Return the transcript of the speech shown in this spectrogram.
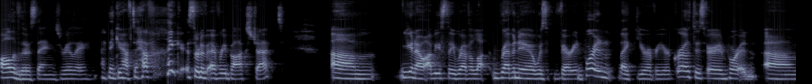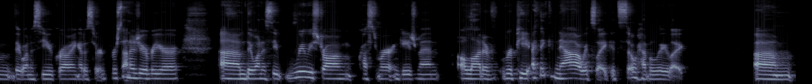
All of those things, really. I think you have to have like sort of every box checked. Um, you know, obviously revenue was very important. Like year over year growth is very important. Um, they want to see you growing at a certain percentage year over year. Um, they want to see really strong customer engagement a lot of repeat. I think now it's like it's so heavily like um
